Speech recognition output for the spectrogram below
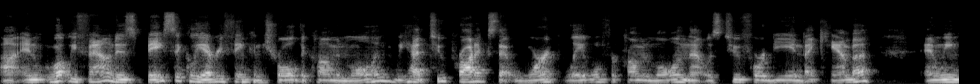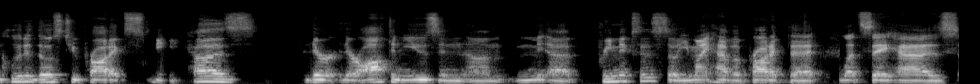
Uh, and what we found is basically everything controlled the common mullein. We had two products that weren't labeled for common mullein. That was 2,4-D and dicamba. And we included those two products because they're, they're often used in um, uh, premixes. So you might have a product that, let's say, has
